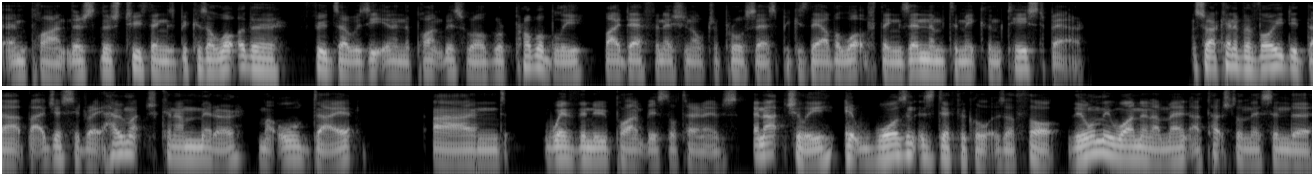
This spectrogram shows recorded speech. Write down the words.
and plant, there's there's two things because a lot of the foods I was eating in the plant based world were probably by definition ultra processed because they have a lot of things in them to make them taste better. So I kind of avoided that, but I just said, right, how much can I mirror my old diet and with the new plant based alternatives? And actually, it wasn't as difficult as I thought. The only one, and I meant I touched on this in the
